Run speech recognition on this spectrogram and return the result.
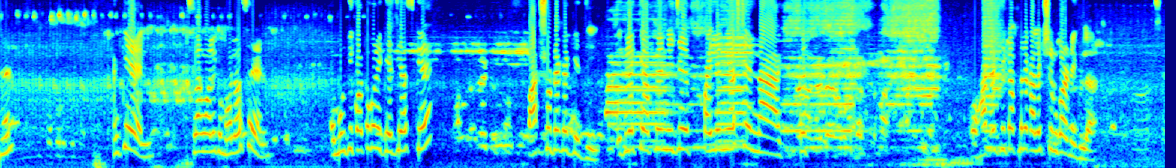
হ্যাঁ? আঙ্কেল, আসসালামু আলাইকুম, ভালো আছেন? মুরগি কত করে কেজি আজকে? পাঁচশো টাকা কেজি। এগুলো কি আপনি নিজে পাইলে নিয়ে আসছেন না ও, হাটের থেকে আপনারা কালেকশন করেন এগুলা? আচ্ছা।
